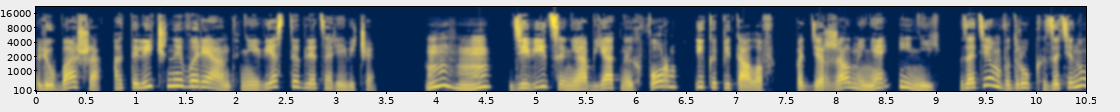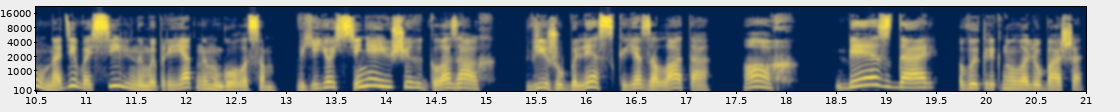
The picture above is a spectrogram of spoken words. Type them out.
Любаша — отличный вариант невесты для царевича. «Угу, девица необъятных форм и капиталов», — поддержал меня Иний. Затем вдруг затянул на диво сильным и приятным голосом. В ее синеющих глазах вижу блеск я золота. Ах, бездарь! выкрикнула Любаша.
